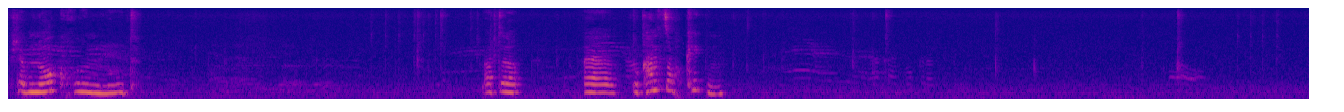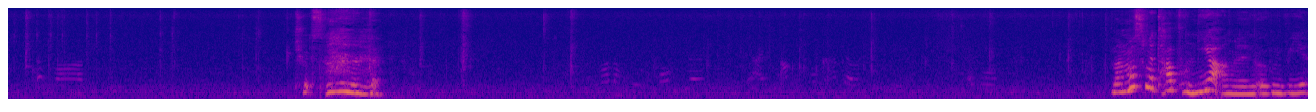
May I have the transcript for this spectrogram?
Ich habe nur grünen Loot. Warte. Äh, du kannst auch kicken. Tschüss. Man muss mit Harpunier angeln irgendwie.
